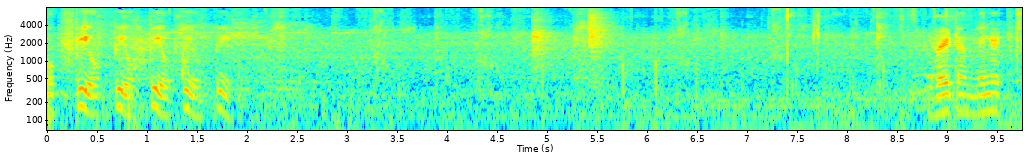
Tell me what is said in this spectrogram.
OP OP OP OP OP. wait a minute.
